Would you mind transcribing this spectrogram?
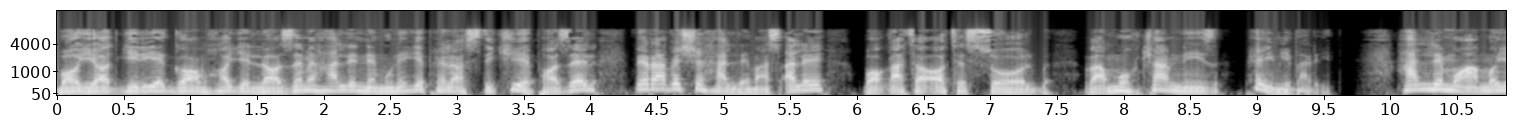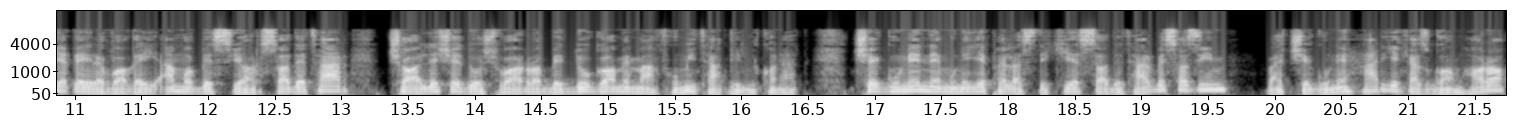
با یادگیری گام های لازم حل نمونه پلاستیکی پازل به روش حل مسئله با قطعات صلب و محکم نیز پی می‌برید. حل معمای غیرواقعی اما بسیار ساده تر چالش دشوار را به دو گام مفهومی تبدیل می کند. چگونه نمونه پلاستیکی ساده تر بسازیم و چگونه هر یک از گام ها را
